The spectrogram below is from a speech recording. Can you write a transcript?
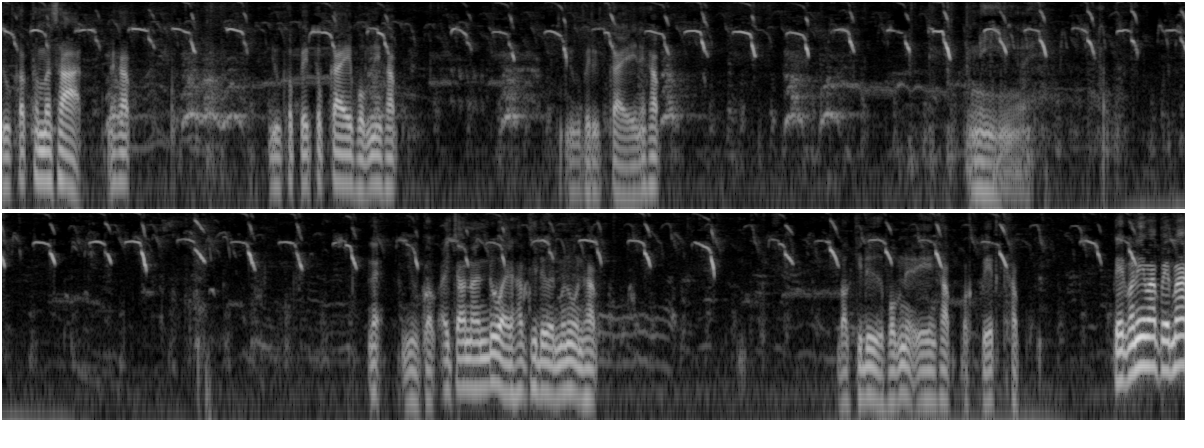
ยู่กับธรรมศาสตร์นะครับ อยู่กับเป็ดกับไก่ผมนี่ครับ อยู่กับเป็ดกับไก่นะครับ นี่ไงและอยู่กับไอ้เจ้านั้นด้วยครับที่เดินมานู่นครับ บักกีดื้อผมเนี่ยเองครับ บักเป็ดครับ เป็ดมานี่มาเป็ดมา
